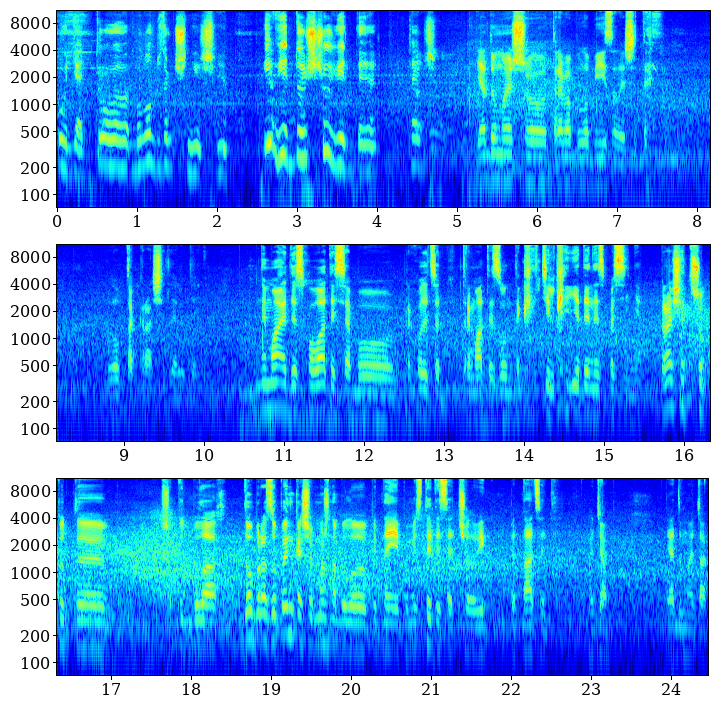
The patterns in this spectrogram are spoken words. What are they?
ходять, то було б зручніше. І від дощу, від е, теж. Я думаю, що треба було б її залишити. Було б так краще для людей. Немає де сховатися, бо приходиться тримати зонтик, тільки єдине спасіння. Краще, щоб тут, е, щоб тут була добра зупинка, щоб можна було під неї поміститися чоловік 15 хоча б. Я думаю, так.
